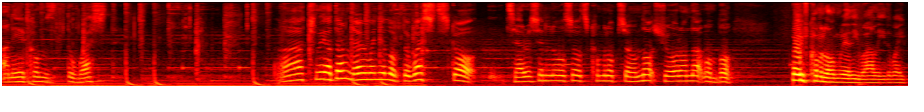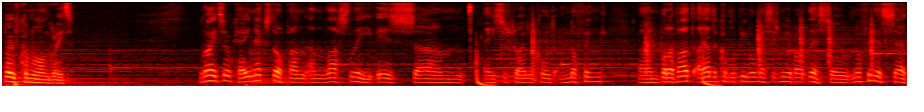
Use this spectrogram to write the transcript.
and here comes the west. Actually, I don't know. When you look, the west's got terracing and all sorts coming up, so I'm not sure on that one, but both coming along really well either way, both coming along great. Right, okay, next up and, and lastly is um, a subscriber called Nothing. Um, but I've had I had a couple of people message me about this, so Nothing has said,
